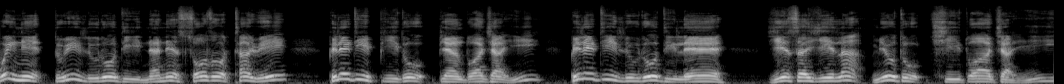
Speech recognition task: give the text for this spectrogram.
ဝိဒ်နှင့်သူ၏လူတို့သည်နန်နှင့်စောစောထ၍ဖိလိတိပြည်သို့ပြန်သွားကြ၏ဖိလိတိလူတို့သည်လည်းယေဇရေလမြို့သို့ခြီသွားကြ၏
